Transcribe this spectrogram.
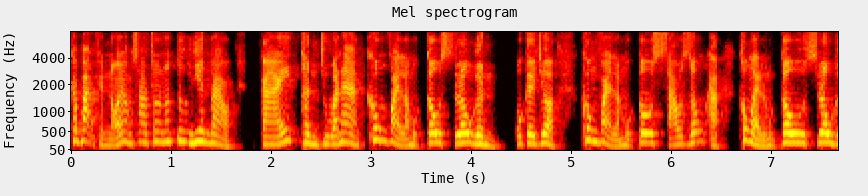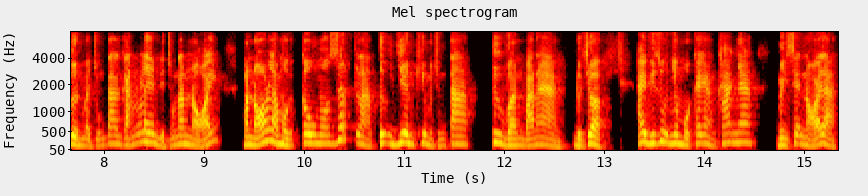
Các bạn phải nói làm sao cho nó tự nhiên vào. Cái thần chú bán hàng không phải là một câu slogan ok chưa? Không phải là một câu sáo rỗng à không phải là một câu slogan mà chúng ta gắn lên để chúng ta nói mà nó là một câu nó rất là tự nhiên khi mà chúng ta tư vấn bán hàng được chưa? Hay ví dụ như một khách hàng khác nhá mình sẽ nói là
